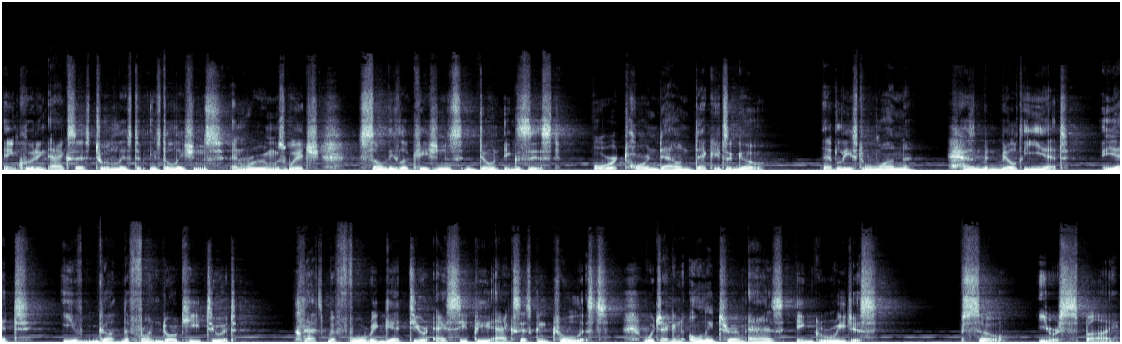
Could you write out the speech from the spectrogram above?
including access to a list of installations and rooms which some of these locations don't exist or were torn down decades ago. At least one hasn't been built yet, yet you've got the front door key to it. That's before we get to your SCP access control lists, which I can only term as egregious. So, you're a spy,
